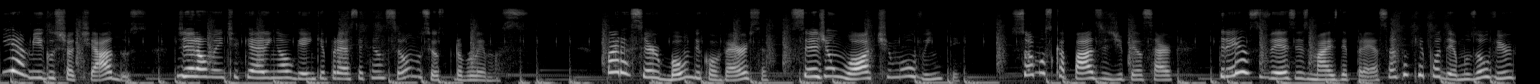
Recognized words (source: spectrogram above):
e amigos chateados geralmente querem alguém que preste atenção nos seus problemas. Para ser bom de conversa, seja um ótimo ouvinte. Somos capazes de pensar três vezes mais depressa do que podemos ouvir.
